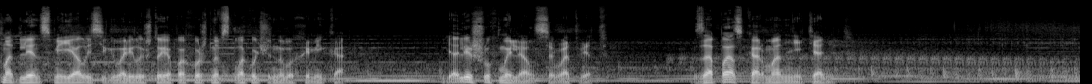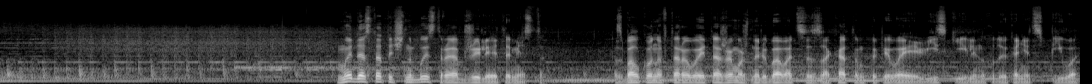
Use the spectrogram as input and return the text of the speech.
Мадлен смеялась и говорила, что я похож на всклокоченного хомяка. Я лишь ухмылялся в ответ. Запас карман не тянет. Мы достаточно быстро обжили это место. С балкона второго этажа можно любоваться закатом, попивая виски или на худой конец пива.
